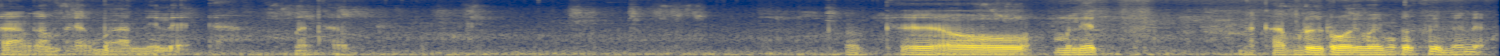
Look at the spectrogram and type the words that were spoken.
ข้างกำแพงบ้านนี่แหละนะครับก็แค่เอาเมล็ดนะครับโรยๆไว้มันก็ขึ้นแล้วเนี่ย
